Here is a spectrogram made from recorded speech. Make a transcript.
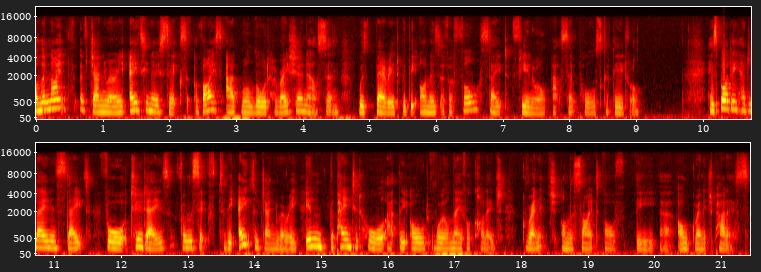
On the 9th of January 1806, Vice Admiral Lord Horatio Nelson was buried with the honours of a full state funeral at St Paul's Cathedral. His body had lain in state for two days from the 6th to the 8th of January in the painted hall at the Old Royal Naval College, Greenwich, on the site of the uh, Old Greenwich Palace.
